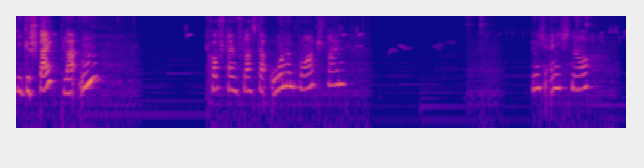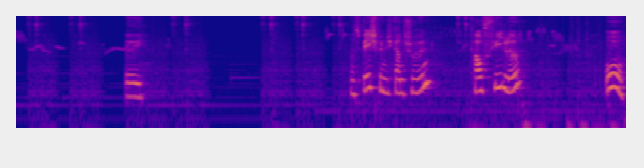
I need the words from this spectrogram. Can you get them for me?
Die Gesteigplatten. Kopfsteinpflaster ohne Bordstein. Bin ich eigentlich noch? Ey. Das Beige finde ich ganz schön. Kauf viele. Oh.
